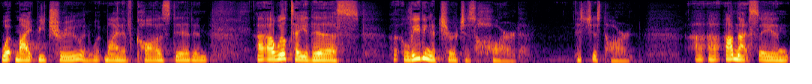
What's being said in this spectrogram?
what might be true and what might have caused it. And I, I will tell you this leading a church is hard, it's just hard. I, I'm not saying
